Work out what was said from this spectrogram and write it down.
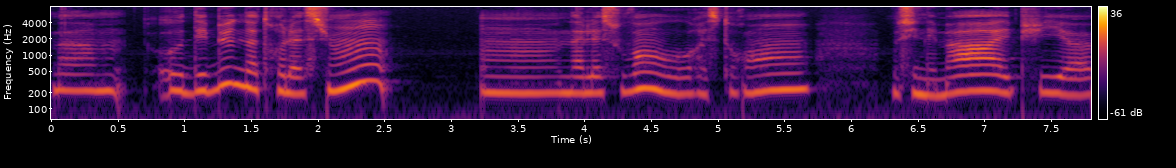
Bah, au début de notre relation, on allait souvent au restaurant, au cinéma, et puis euh,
